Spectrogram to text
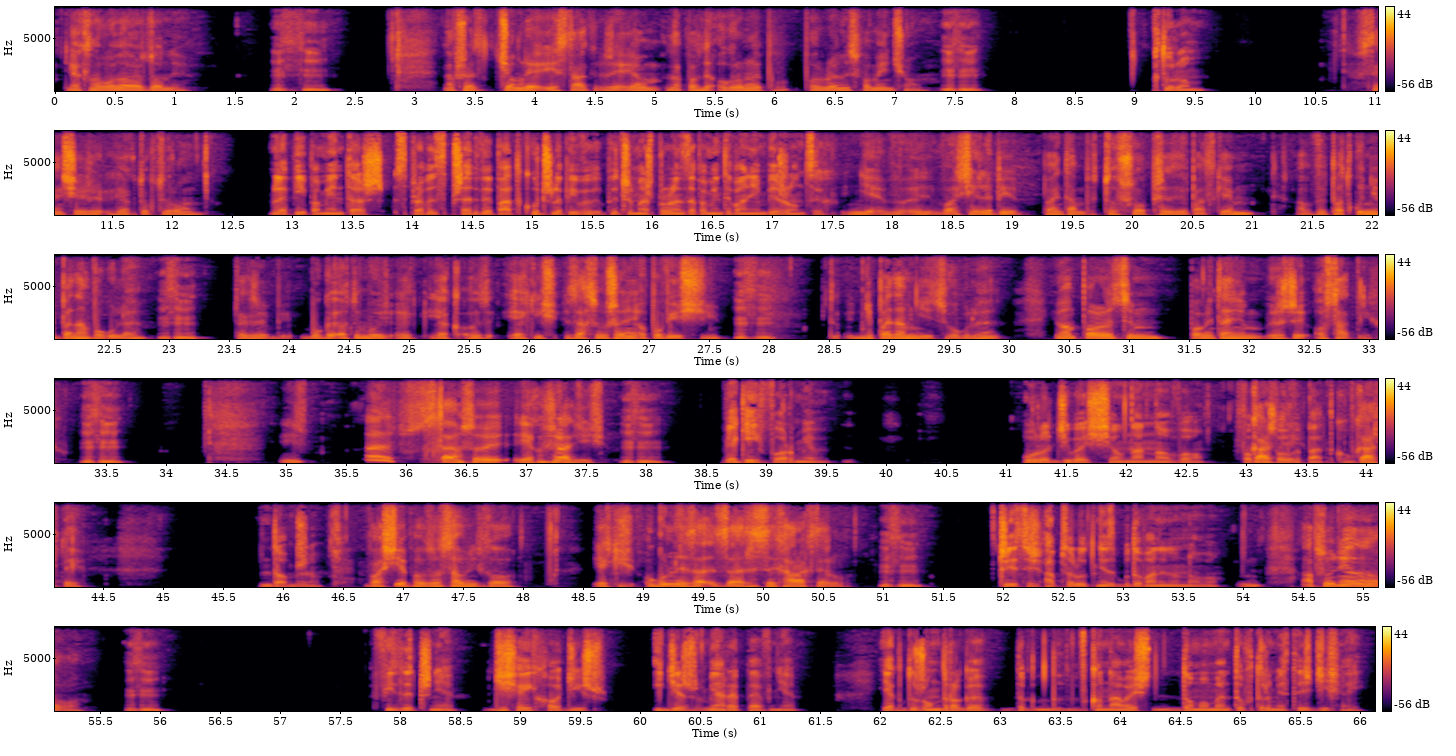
jak nowonarodzony. Mhm. Na przykład ciągle jest tak, że ja mam naprawdę ogromne problemy z pamięcią. Mhm. Którą? W sensie, jak to którą? Lepiej pamiętasz sprawy sprzed wypadku, czy lepiej czy masz problem z zapamiętywaniem bieżących? Nie, właśnie lepiej pamiętam to szło przed wypadkiem, a w wypadku nie pamiętam w ogóle. Mhm. Także mogę o tym mówić jak, jak o jakiejś opowieści. Mhm. Nie pamiętam nic w ogóle. I mam problem z tym pamiętaniem rzeczy ostatnich. Mhm. I ale starałem sobie jakoś radzić. Mhm. W jakiej formie urodziłeś się na nowo po, każdej, po wypadku? W każdej. Dobrze. Właściwie pozostały mi tylko jakieś ogólne zarysy charakteru. Mhm. Czy jesteś absolutnie zbudowany na nowo? Absolutnie na nowo. Mhm. Fizycznie. Dzisiaj chodzisz, idziesz w miarę pewnie. Jak dużą drogę do, do, wykonałeś do momentu, w którym jesteś dzisiaj?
